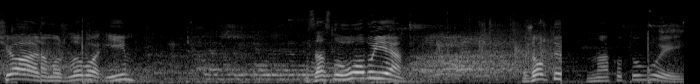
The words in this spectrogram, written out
що ж, можливо, і заслуговує жовтий на кутовий.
